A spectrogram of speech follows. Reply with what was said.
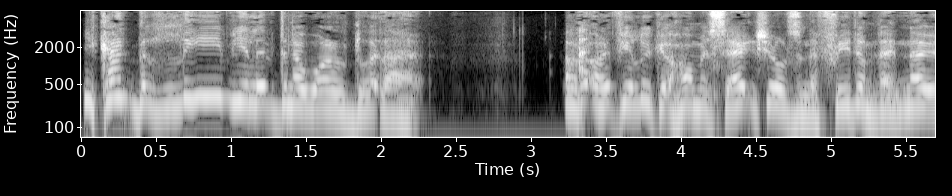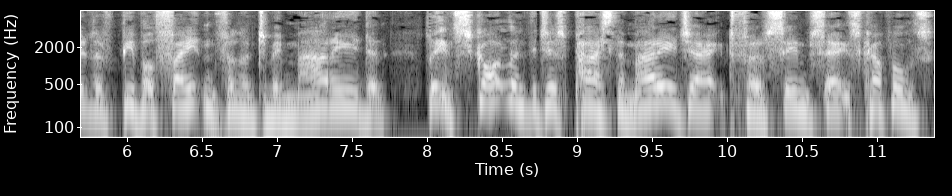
You can't believe you lived in a world like that. Or, or if you look at homosexuals and the freedom, then now there's people fighting for them to be married. And like in Scotland, they just passed the Marriage Act for same-sex couples.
